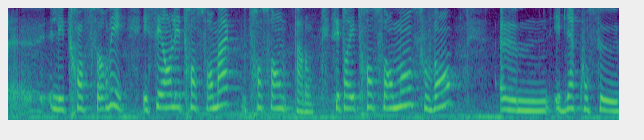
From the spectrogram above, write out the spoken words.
euh, les transformer. Et c'est en les transformant, transform, pardon, c'est en les transformant souvent, eh bien qu'on se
